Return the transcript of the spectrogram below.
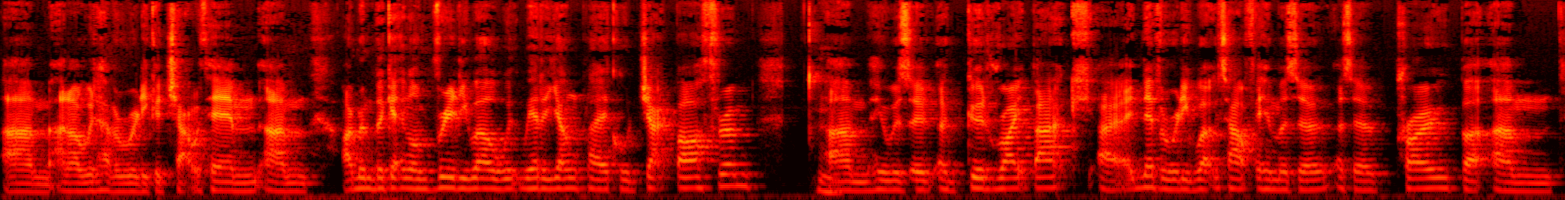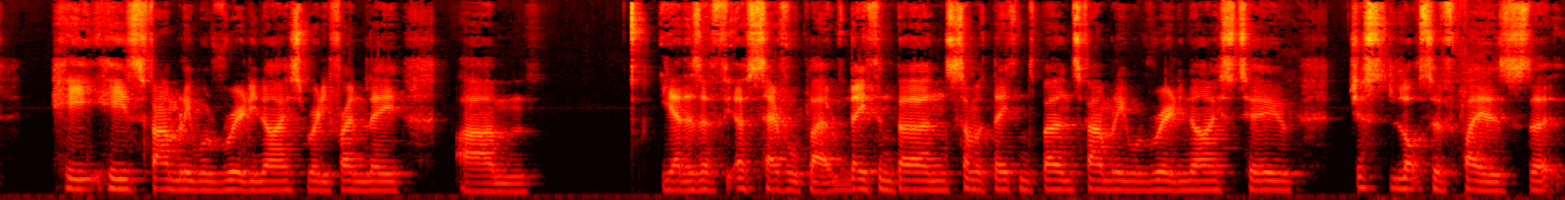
Um, and I would have a really good chat with him. Um, I remember getting on really well. With, we had a young player called Jack Barthram, um, who was a, a good right back. Uh, it never really worked out for him as a as a pro, but um, he his family were really nice, really friendly. Um, yeah, there's a, a several players. Nathan Byrne, some of Nathan Burns' family were really nice too. Just lots of players that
